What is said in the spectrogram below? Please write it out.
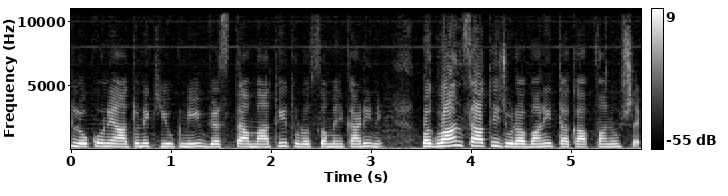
લોકોને આધુનિક યુગની વ્યસ્તતામાંથી થોડો સમય કાઢીને ભગવાન સાથે જોડાવાની તક આપવાનો છે.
